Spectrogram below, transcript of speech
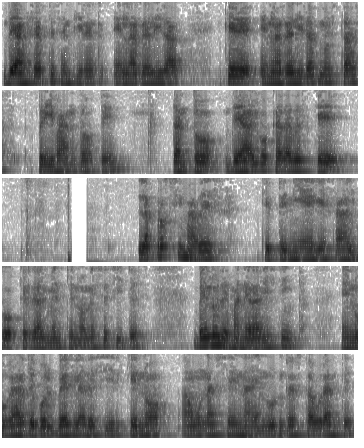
de hacerte sentir en, la realidad que en la realidad no estás privándote tanto de algo cada vez que la próxima vez que te niegues algo que realmente no necesites, velo de manera distinta. En lugar de volverle a decir que no a una cena en un restaurante,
